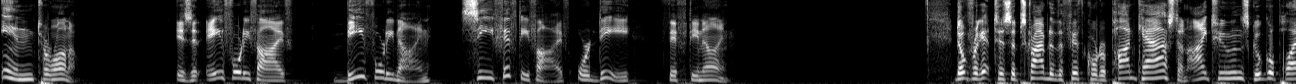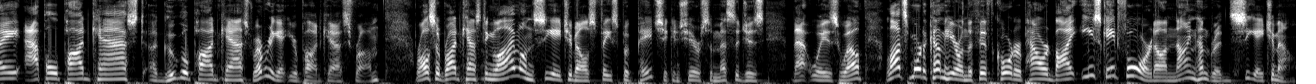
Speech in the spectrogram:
in Toronto? Is it A45, B49, C55, or D59. Don't forget to subscribe to the Fifth Quarter Podcast on iTunes, Google Play, Apple Podcast, a Google Podcast, wherever you get your podcasts from. We're also broadcasting live on CHML's Facebook page, you can share some messages that way as well. Lots more to come here on the Fifth Quarter, powered by Eastgate Ford on 900 CHML.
